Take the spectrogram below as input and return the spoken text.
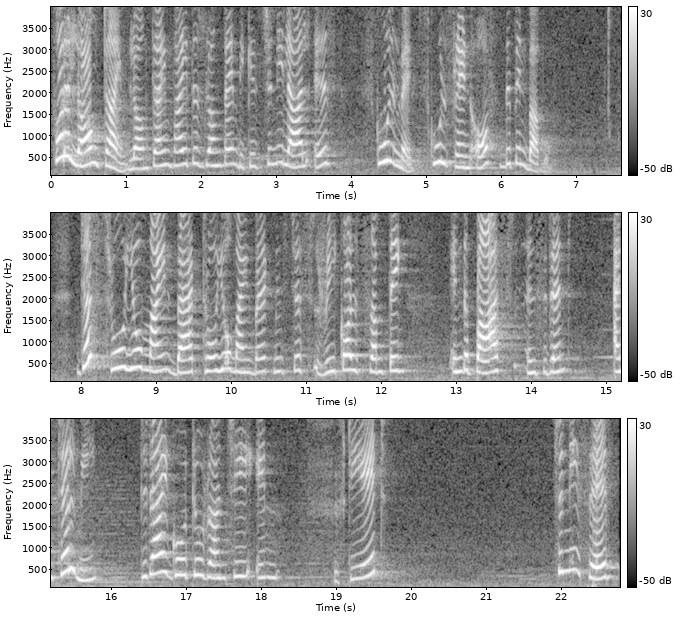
For a long time, long time, why it is long time? Because Chunnilal is schoolmate, school friend of Bipin Babu. Just throw your mind back, throw your mind back means just recall something in the past incident and tell me, did I go to Ranchi in 58? Chunni said,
